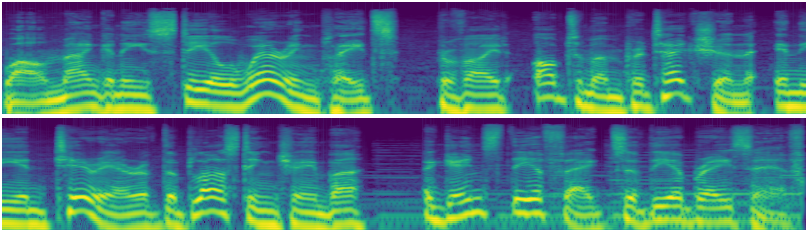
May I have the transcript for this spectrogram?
while manganese steel wearing plates provide optimum protection in the interior of the blasting chamber against the effects of the abrasive.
